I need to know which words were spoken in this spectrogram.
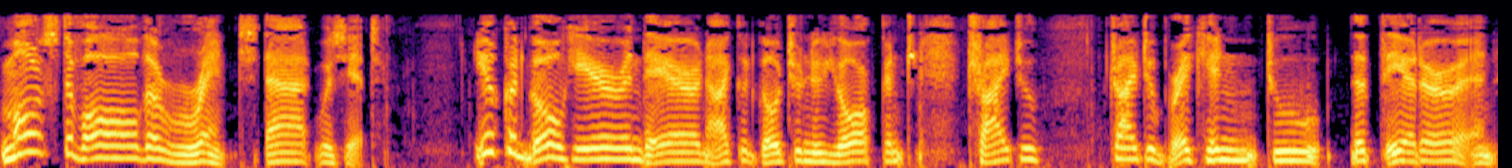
Most of all, the rent. That was it. You could go here and there, and I could go to New York and try to try to break into the theater, and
